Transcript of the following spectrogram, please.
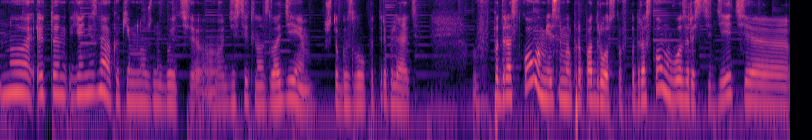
Ну, это я не знаю, каким нужно быть э, действительно злодеем, чтобы злоупотреблять. В подростковом, если мы про подростков, в подростковом возрасте дети,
